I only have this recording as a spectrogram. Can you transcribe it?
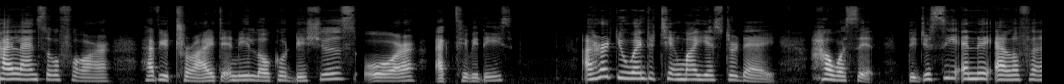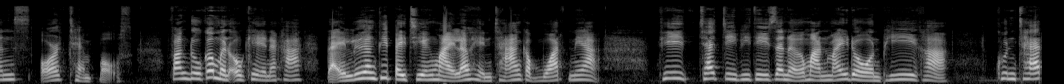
Thailand so far? Have you tried any local dishes or activities? I heard you went to Chiang Mai yesterday. How was it? Did you see any elephants or temples? ฟังดูก็เหมือนโอเคนะคะ แต่เรื่องที่ไปเชียงใหม่แล้วเห็นช้างกับวัดเนี่ย ที่ Chat GPT เสนอมันไม่โดนพี่ค่ะ คุณ Chat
